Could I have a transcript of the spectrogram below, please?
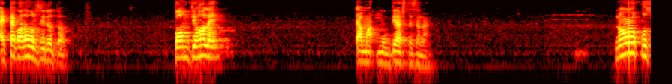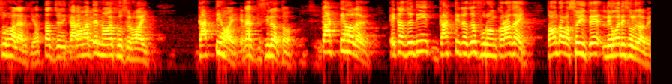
একটা কথা বলছিল তো। কমতি হলে মুখ দিয়ে আসতেছে না। ন কুসুর হলে আর কি। অর্থাৎ যদি কারোর মধ্যে নয় কুসুর হয় ঘাটতি হয় এটা ছিল তো। ঘাটতি হলে এটা যদি ঘাটতিটা যদি পূরণ করা যায় তখন তো আবার সহিতে লেবারি চলে যাবে।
